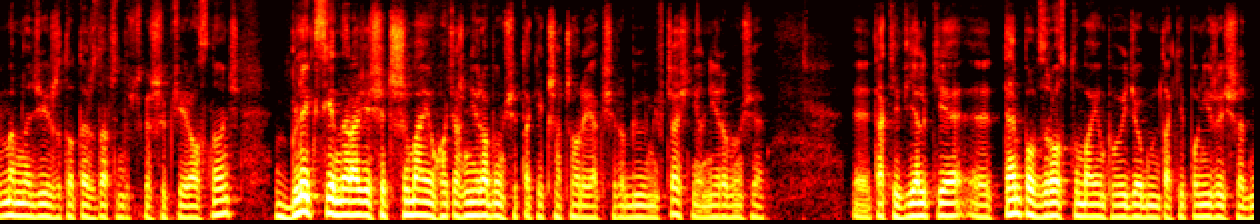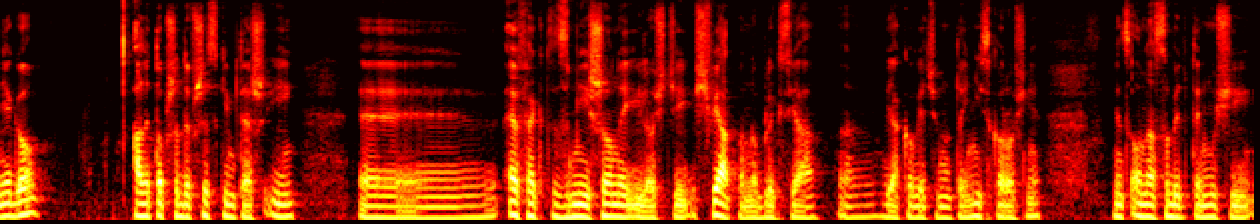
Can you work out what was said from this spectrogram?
Y, Mam nadzieję, że to też zacznie troszeczkę szybciej rosnąć. Blyksje na razie się trzymają, chociaż nie robią się takie krzaczory, jak się robiły mi wcześniej, ale nie robią się takie wielkie. Tempo wzrostu mają, powiedziałbym, takie poniżej średniego, ale to przede wszystkim też i efekt zmniejszonej ilości światła. No Blyksja, e, jako wiecie, no tutaj nisko rośnie, więc ona sobie tutaj musi,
